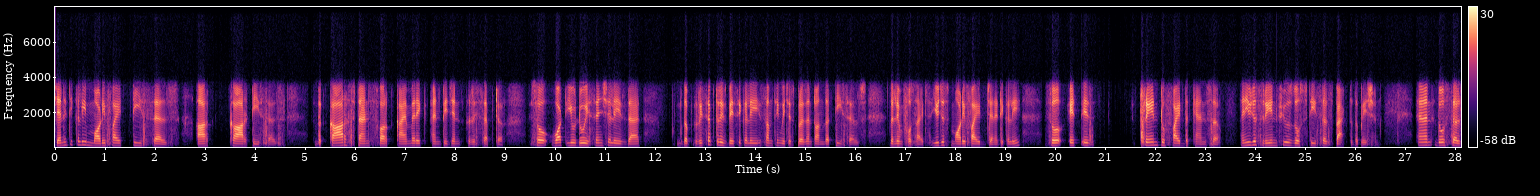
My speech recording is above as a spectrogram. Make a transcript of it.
genetically modified T cells are CAR T cells. The CAR stands for chimeric antigen receptor. So what you do essentially is that the receptor is basically something which is present on the T cells, the lymphocytes. You just modify it genetically. So it is trained to fight the cancer and you just reinfuse those T cells back to the patient. And those cells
